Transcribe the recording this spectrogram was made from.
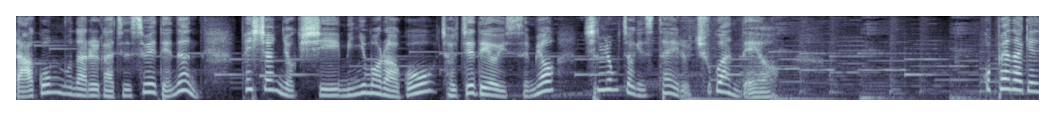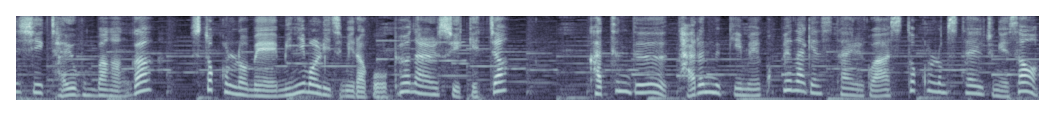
라곰 문화를 가진 스웨덴은 패션 역시 미니멀하고 절제되어 있으며 실용적인 스타일을 추구한대요. 코펜하겐식 자유분방함과 스톡홀름의 미니멀리즘이라고 표현할 수 있겠죠? 같은 듯 다른 느낌의 코펜하겐 스타일과 스톡홀름 스타일 중에서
